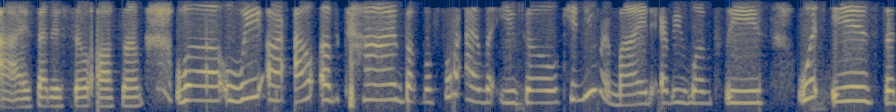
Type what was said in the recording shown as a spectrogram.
eyes. That is so awesome. Well, we are out of time, but before I let you go, can you remind everyone, please, what is the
